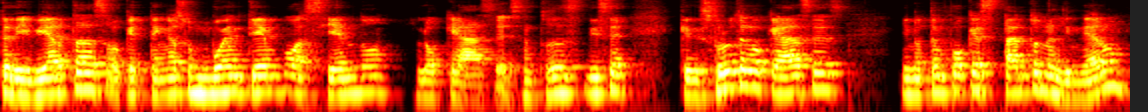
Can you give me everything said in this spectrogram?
te diviertas o que tengas un buen tiempo haciendo lo que haces. Entonces dice que disfrute lo que haces y no te enfoques tanto en el dinero.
